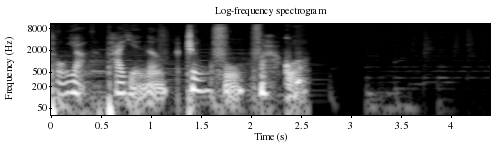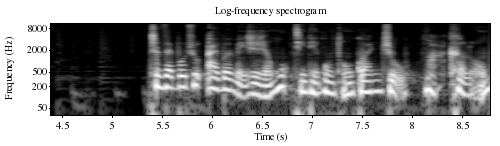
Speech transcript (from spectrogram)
同样，他也能征服法国。正在播出《爱问每日人物》，今天共同关注马克龙，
